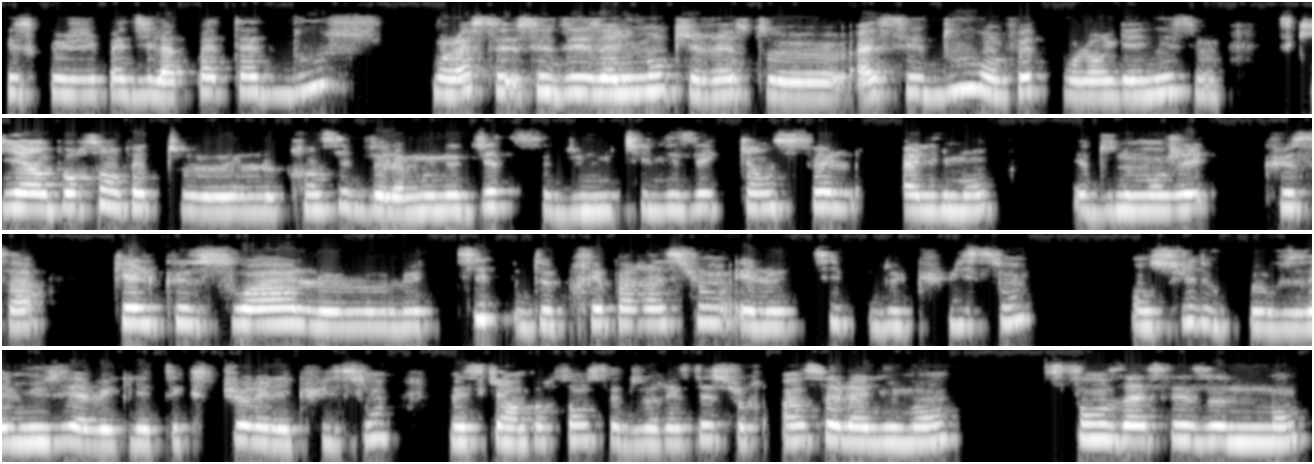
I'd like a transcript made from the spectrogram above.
qu'est-ce que j'ai pas dit, la patate douce. Voilà, c'est des aliments qui restent euh, assez doux en fait pour l'organisme. Ce qui est important en fait, le principe de la monodiète, c'est de n'utiliser qu'un seul aliment et de ne manger que ça, quel que soit le type de préparation et le type de cuisson. Ensuite, vous pouvez vous amuser avec les textures et les cuissons, mais ce qui est important, c'est de rester sur un seul aliment, sans assaisonnement,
